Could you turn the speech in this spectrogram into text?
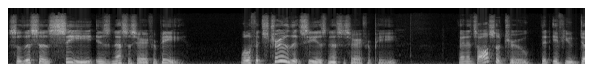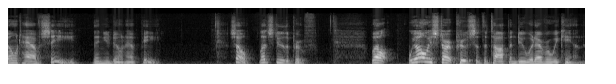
so this says C is necessary for P. Well, if it's true that C is necessary for P, then it's also true that if you don't have C, then you don't have P. So, let's do the proof. Well, we always start proofs at the top and do whatever we can.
